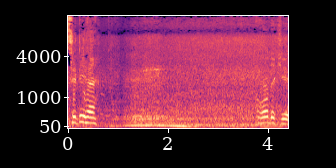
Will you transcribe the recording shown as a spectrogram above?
सिटी है। वो देखिए।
